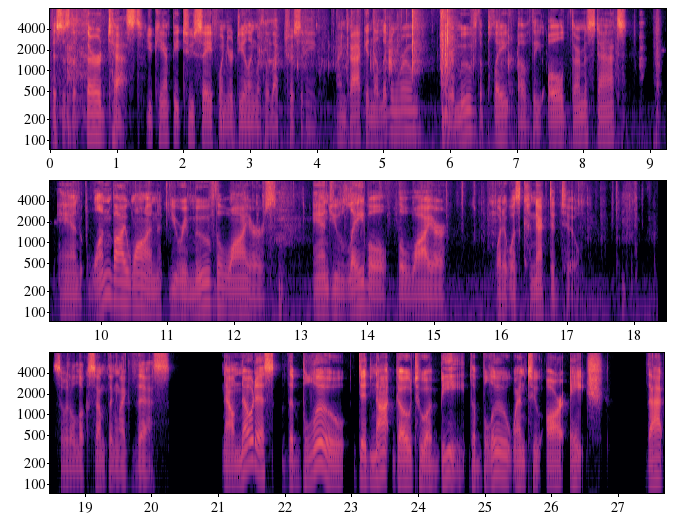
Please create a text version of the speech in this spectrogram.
This is the third test. You can't be too safe when you're dealing with electricity. I'm back in the living room. Remove the plate of the old thermostat, and one by one, you remove the wires and you label the wire what it was connected to. So it'll look something like this. Now, notice the blue did not go to a B. The blue went to RH. That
